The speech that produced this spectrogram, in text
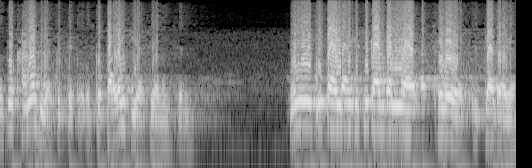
उसको खाना दिया, कुत्ते को। उसको पालन किया शिवानंद सेन ने। कुत्ता ऐसे किसी काम का नहीं है। छोड़ो क्या करेगा?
